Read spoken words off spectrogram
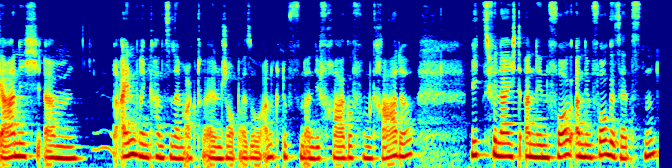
gar nicht ähm, einbringen kannst in deinem aktuellen Job, also anknüpfen an die Frage von gerade. Liegt es vielleicht an, den Vor an dem Vorgesetzten,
